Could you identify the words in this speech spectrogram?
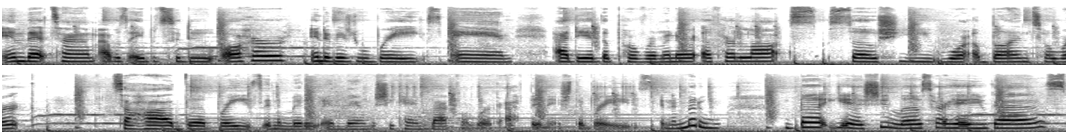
in that time, I was able to do all her individual braids, and I did the perimeter of her locks. So she wore a bun to work to hide the braids in the middle, and then when she came back from work, I finished the braids in the middle. But yeah, she loves her hair, you guys.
